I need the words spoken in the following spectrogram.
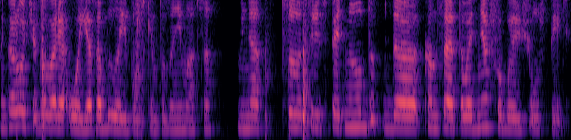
Ну, короче говоря, ой, я забыла японским позаниматься. У меня целых 35 минут до, до конца этого дня, чтобы еще успеть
